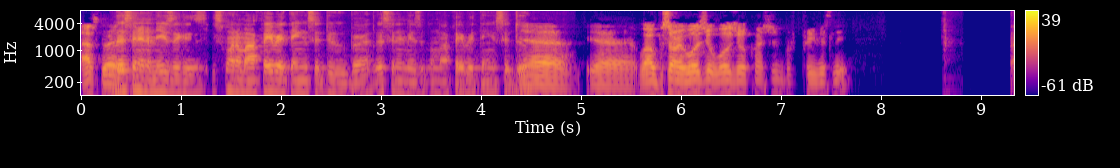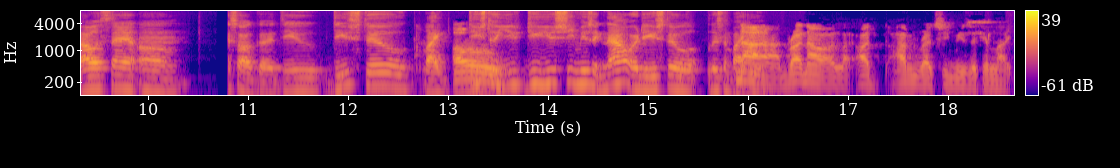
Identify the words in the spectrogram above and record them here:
That's great. Listening to music is it's one of my favorite things to do, bro. Listening to music is one of my favorite things to do. Yeah, yeah. Well, sorry, what was your what was your question previously? I was saying, um, it's all good. Do you do you still like do you still Oh, you do you use sheet music now or do you still listen by nah, ear? nah. Right now, I like I, I haven't read sheet music in like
